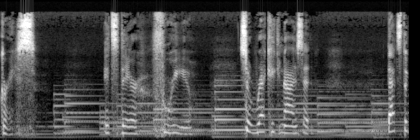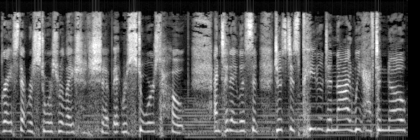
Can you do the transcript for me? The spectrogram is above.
grace, it's there for you. So recognize it. That's the grace that restores relationship. It restores hope. And today, listen, just as Peter denied, we have to know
